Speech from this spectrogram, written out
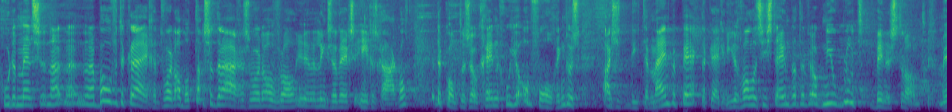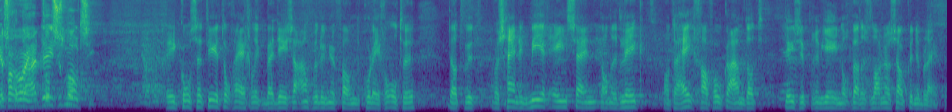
goede mensen naar, naar, naar boven te krijgen. Het worden allemaal tassendragers, worden overal links en rechts ingeschakeld. En er komt dus ook geen goede opvolging. Dus als je die termijn beperkt, dan krijg je in ieder geval een systeem dat er ook nieuw bloed binnenstroomt. Dus Van deze motie. Ik constateer toch eigenlijk bij deze aanvullingen van collega Otte dat we het waarschijnlijk meer eens zijn dan het leek. Want hij gaf ook aan dat deze premier nog wel eens langer zou kunnen blijven.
